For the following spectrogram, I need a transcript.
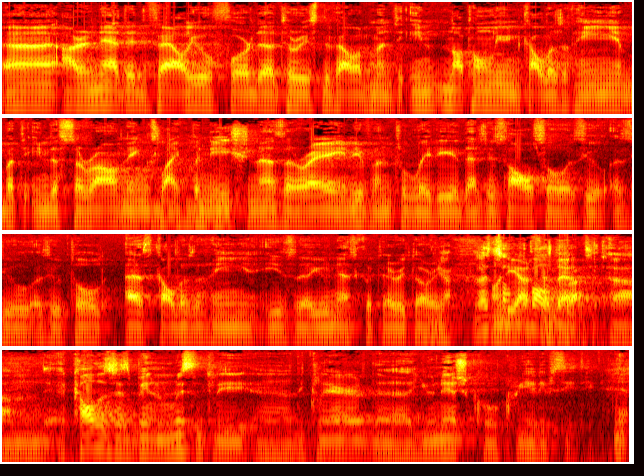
uh, are an added value for the tourist development in not only in Caldas da Rainha, but in the surroundings like Peniche, Nazaré, and even to Leiria. That is also, as you as you as you told, as Caldas da Rainha is a UNESCO territory. Yeah, let's talk about that. Um, Caldas has been recently uh, declared the UNESCO Creative City. Yeah.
